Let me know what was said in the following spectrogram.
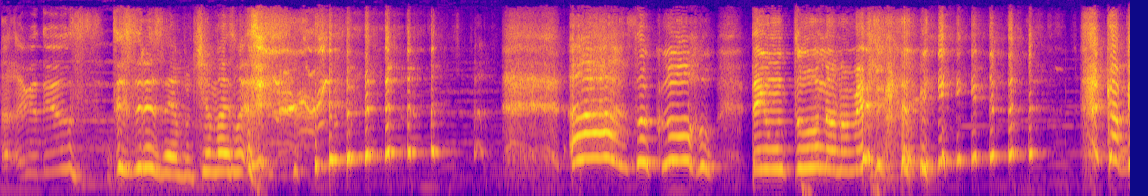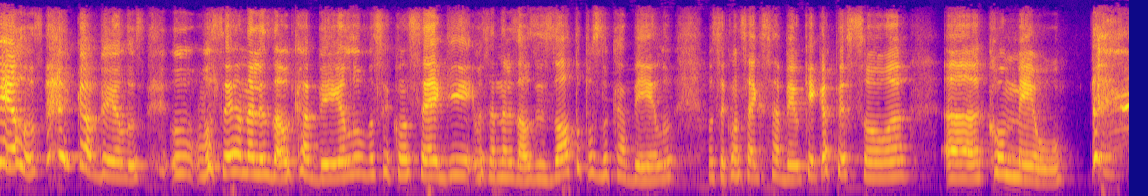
Ai meu Deus! Terceiro exemplo, tinha mais um. ah, socorro! Tem um túnel no meio do caminho. Cabelos, cabelos. O- você analisar o cabelo, você consegue. Você analisar os isótopos do cabelo, você consegue saber o que, que a pessoa ah, comeu.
